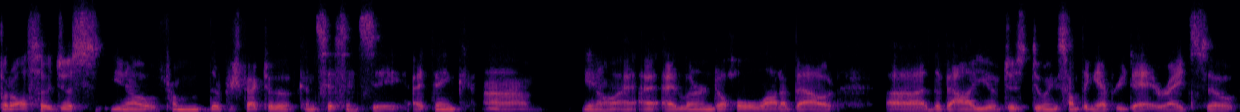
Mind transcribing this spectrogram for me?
but also just you know from the perspective of consistency. I think um, you know I, I learned a whole lot about uh, the value of just doing something every day, right? So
